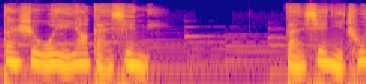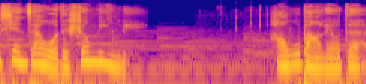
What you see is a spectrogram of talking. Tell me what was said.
但是我也要感谢你，感谢你出现在我的生命里，毫无保留的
